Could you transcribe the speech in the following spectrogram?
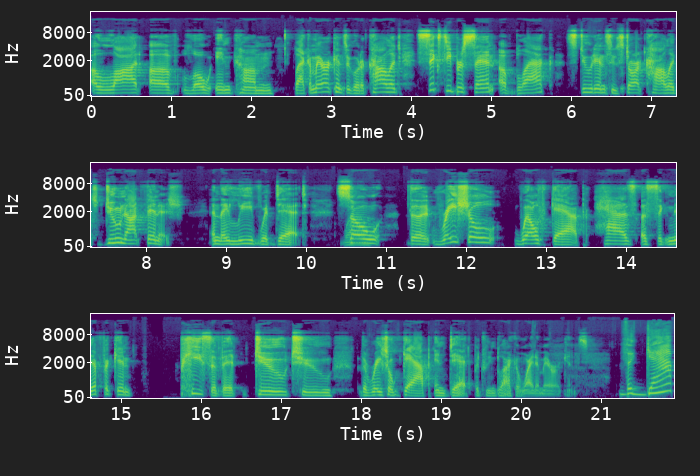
a lot of low income Black Americans who go to college. 60% of Black students who start college do not finish and they leave with debt. So the racial wealth gap has a significant piece of it due to the racial gap in debt between black and white Americans. the gap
